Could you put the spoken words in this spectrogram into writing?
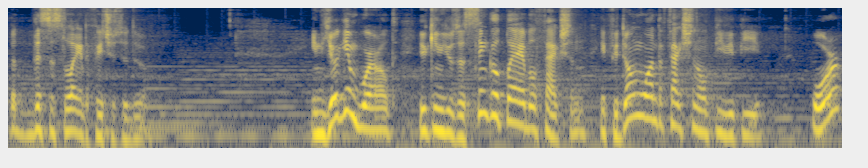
but this is a later feature to do. In your game world, you can use a single playable faction if you don't want a factional PvP, or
